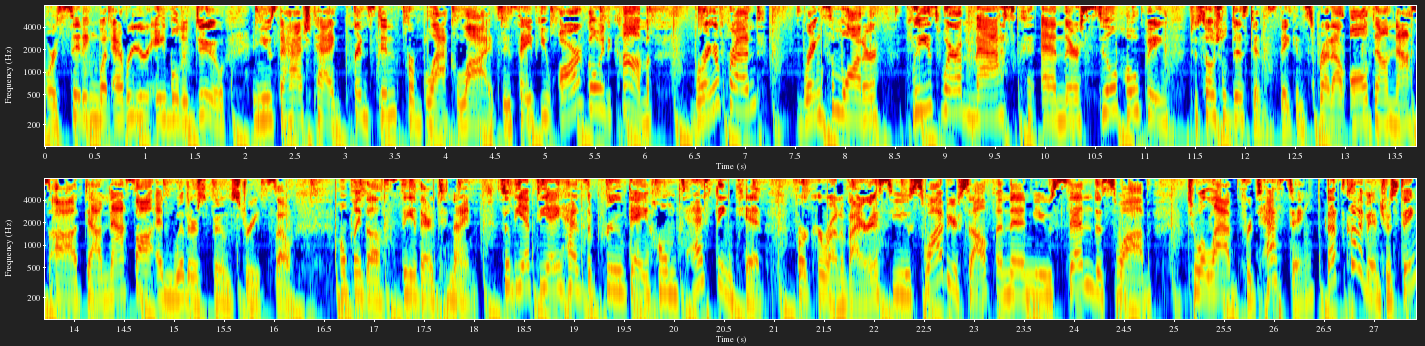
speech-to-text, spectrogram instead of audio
or sitting, whatever you're able to do, and use the hashtag Princeton for Black Lives. They say if you are going to come, bring a friend, bring some water, please wear a mask, and they're still hoping to social distance. They can spread out all down Nassau, uh, down Nassau and Witherspoon Street. So hopefully they'll see you there tonight. So the FDA has approved a home testing kit for coronavirus. You swab yourself and then you send the swab to a lab for testing. That's kind of interesting.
